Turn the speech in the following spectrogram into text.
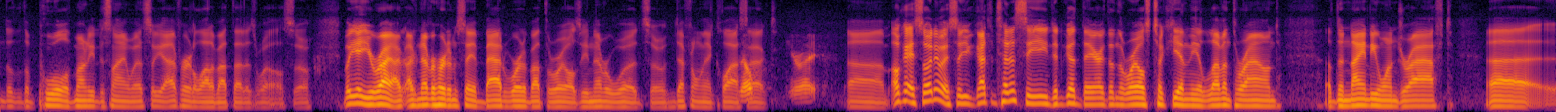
the, the pool of money to sign with. So yeah, I've heard a lot about that as well. So, but yeah, you're right. I've, I've never heard him say a bad word about the Royals. He never would. So definitely a class nope, act. You're right. Um, okay, so anyway, so you got to Tennessee, you did good there. Then the Royals took you in the 11th round of the 91 draft. Uh,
